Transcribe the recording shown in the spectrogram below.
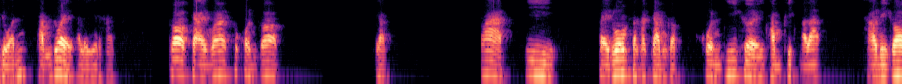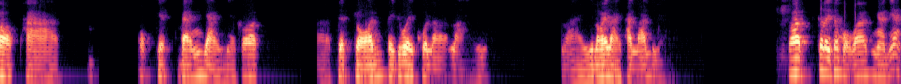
หยวนๆทำด้วยอะไรเงี้ยนะครับ ก็กลายว่าทุกคนก็อยากพลาดที่ไปร่วมสังคกรรมกับคนที่เคยทำผิดมาละคราวนี้ก็พาหกเจ็ดแบงก์ใหญ่เนี่ยก็เดือดร้อนไปด้วยคนละหลาย หลายร้อยหลายพันล้านเหรียญก็ก็เลยต้องบอกว่างานเนี้ย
